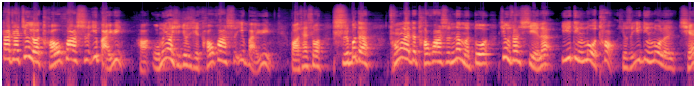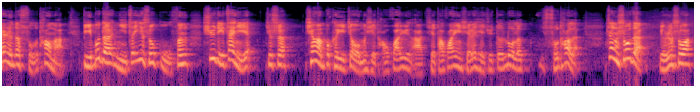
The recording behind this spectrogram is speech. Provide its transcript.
大家就要桃花诗一百韵。好，我们要写就是写桃花诗一百韵。宝钗说使不得，从来的桃花诗那么多，就算写了一定落套，就是一定落了前人的俗套嘛，比不得你这一首古风，须得在你，就是千万不可以叫我们写桃花运啊，写桃花运写来写去都落了俗套了。正说着，有人说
